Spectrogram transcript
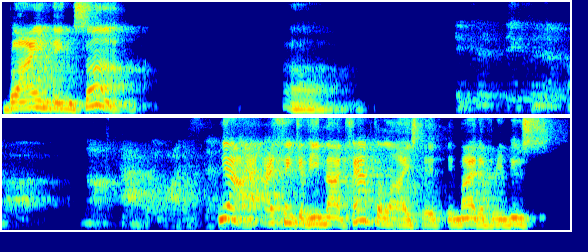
blinding sun. Uh, it could, it could have uh, not capitalized Yeah, I think if he'd not capitalized it, it might have reduced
